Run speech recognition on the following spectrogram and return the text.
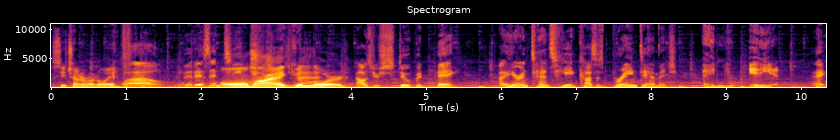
Is he trying to run away? Well, if it isn't Oh Team my Trash good Bag, lord. How's your stupid pig? I hear intense heat causes brain damage. Aiden, you idiot. Hey,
